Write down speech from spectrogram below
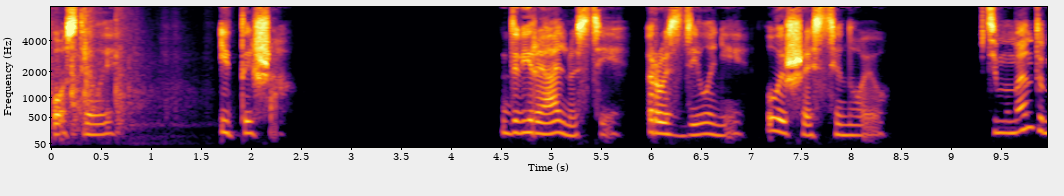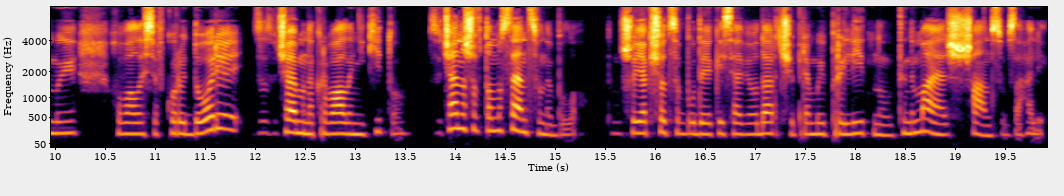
постріли і тиша. Дві реальності розділені лише стіною. В ці моменти ми ховалися в коридорі, зазвичай ми накривали Нікіту. Звичайно, що в тому сенсу не було. Тому що якщо це буде якийсь авіаудар чи прямий приліт, ну ти не маєш шансу взагалі.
